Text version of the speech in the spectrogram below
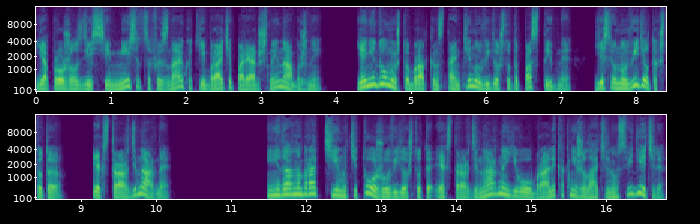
Я прожил здесь семь месяцев и знаю, какие братья порядочные и набожные. Я не думаю, что брат Константин увидел что-то постыдное. Если он увидел, так что-то экстраординарное. И недавно брат Тимоти тоже увидел что-то экстраординарное, его убрали как нежелательного свидетеля.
